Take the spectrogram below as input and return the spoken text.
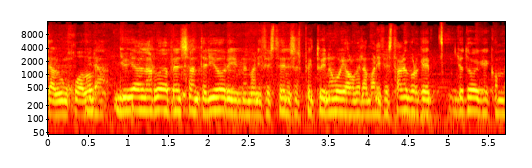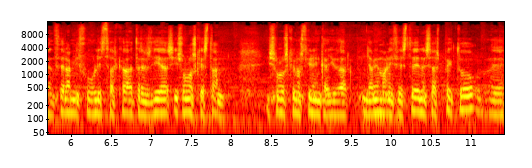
algún jugador? Mira, yo ya en la rueda de prensa anterior y me manifesté en ese aspecto y no voy a volver a manifestarme porque yo tengo que convencer a mis futbolistas cada tres días y son los que están y son los que nos tienen que ayudar. Ya me manifesté en ese aspecto. Eh,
